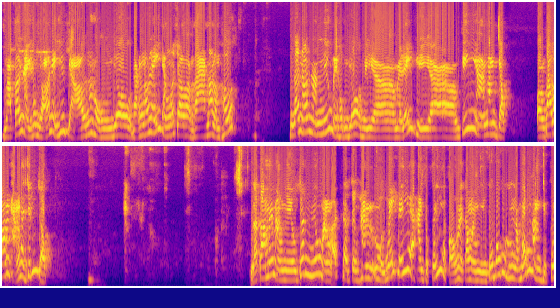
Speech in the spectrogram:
mà cái này con gõ này dưới chợ nó hùng vô đặng nó lấy đặng nó cho làm ta nó làm phước. Nó nói nếu mày hùng vô mày à, mày lấy thì à, ký à, năm chục còn tao bán thẳng là chín chục. Là tao mới mặn nhiều chứ nếu mặn ít là chừng hai mười mấy ký hai chục ký còn này tao mặn nhiều tới bốn bốn năm chục ký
